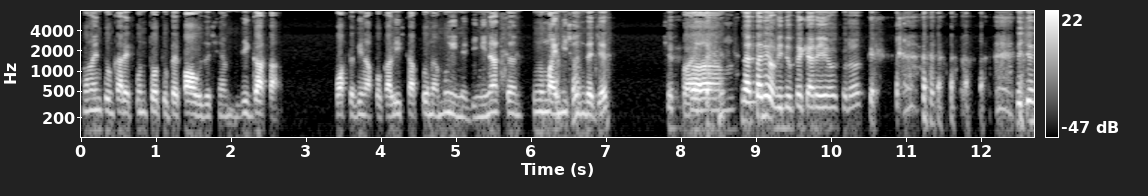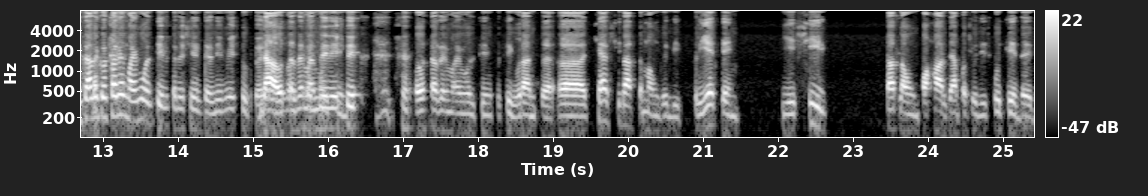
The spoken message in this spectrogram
momentul în care pun totul pe pauză și am zic gata, poate să vin apocalipsa până mâine dimineață, nu mai nici un deget. Ce fain. Uh, Dar asta nu e un video pe care eu cunosc. deci înseamnă că o să avem mai mult timp să ne și întâlnim, e super. Da, o să avem mai mult timp. o să avem mai mult timp, cu siguranță. Uh, chiar și la asta m-am gândit. Prieteni, ieși, stat la un pahar de apă și o discuție de,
